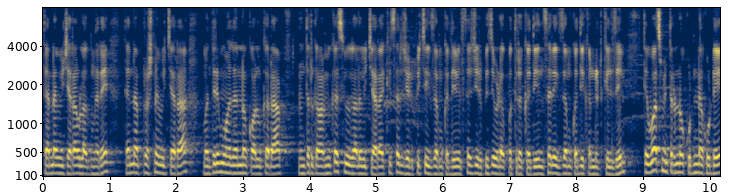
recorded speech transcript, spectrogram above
त्यांना विचारावं लागणार आहे त्यांना प्रश्न विचारा. मंत्री महोदयांना कॉल करा. नंतर ग्रामविकास विभागाला विचारा की सर झेडपीची एक्झाम कधी येईल? सर झेडपीचं वेळापत्र कधी येईल? सर एक्झाम कधी कंडक्ट केली जाईल? तेव्हाच मित्रांनो कुठे ना कुठे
